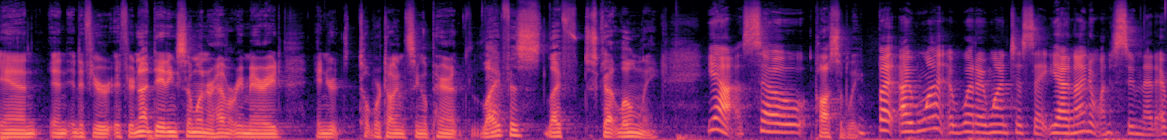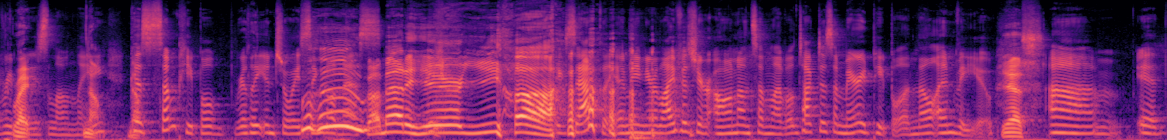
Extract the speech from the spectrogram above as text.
And, and and if you're if you're not dating someone or haven't remarried, and you're t- we're talking single parent, life is life just got lonely, Yeah. So, possibly. but I want what I want to say. Yeah, and I don't want to assume that everybody's lonely No, no. because some people really enjoy Woohoo! singleness. I'm out of here. Yeehaw! exactly. I mean, your life is your own on some level. Talk to some married people, and they'll envy you. Yes. Um, it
